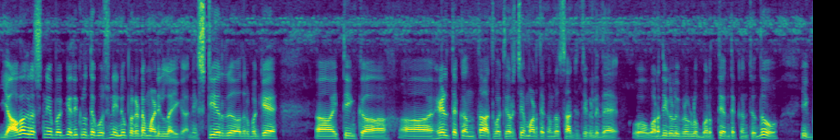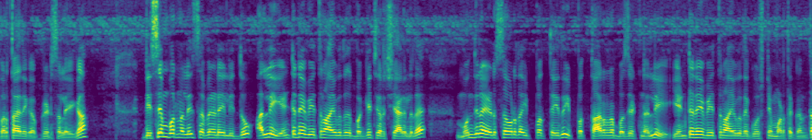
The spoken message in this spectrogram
ಯಾವಾಗ ರಚನೆ ಬಗ್ಗೆ ಅಧಿಕೃತ ಘೋಷಣೆ ಇನ್ನೂ ಪ್ರಕಟ ಮಾಡಿಲ್ಲ ಈಗ. ನೆಕ್ಸ್ಟ್ ಇಯರ್ ಅದ್ರ ಬಗ್ಗೆ ಐ ಥಿಂಕ್ ಹೇಳ್ತಕ್ಕಂಥ ಅಥವಾ ಚರ್ಚೆ ಮಾಡ್ತಕ್ಕಂಥ ಸಾಧ್ಯತೆಗಳಿದೆ. ವರದಿಗಳು, ವಿವರಗಳು ಬರುತ್ತೆ ಅಂತಕ್ಕಂಥದ್ದು ಈಗ ಬರ್ತಾ ಇದೆ ಈಗ ಅಪ್ಡೇಟ್ಸ್ ಎಲ್ಲ ಈಗ. ಡಿಸೆಂಬರ್ನಲ್ಲಿ ಸಭೆ ನಡೆಯಲಿದ್ದು ಅಲ್ಲಿ ಎಂಟನೇ ವೇತನ ಆಯೋಗದ ಬಗ್ಗೆ ಚರ್ಚೆ ಆಗಲಿದೆ ಮುಂದಿನ ಎರಡು ಸಾವಿರದ ಇಪ್ಪತ್ತೈದು, ಇಪ್ಪತ್ತಾರರ ಬಜೆಟ್ನಲ್ಲಿ ಎಂಟನೇ ವೇತನ ಆಯೋಗದ ಘೋಷಣೆ ಮಾಡ್ತಕ್ಕಂಥ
